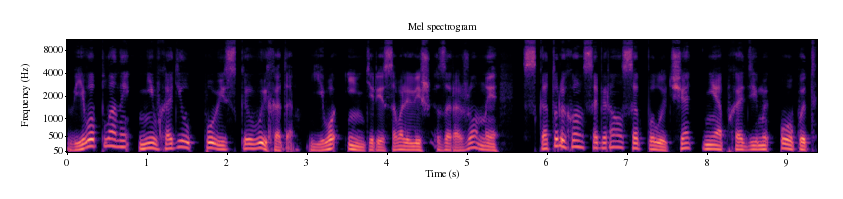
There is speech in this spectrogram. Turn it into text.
В его планы не входил поиск выхода. Его интересовали лишь зараженные, с которых он собирался получать необходимый опыт.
